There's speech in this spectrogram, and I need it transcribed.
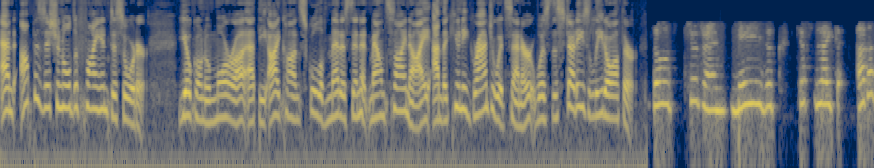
and oppositional defiant disorder. Yoko Nomura at the Icahn School of Medicine at Mount Sinai and the CUNY Graduate Center was the study's lead author. Those children may look just like other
